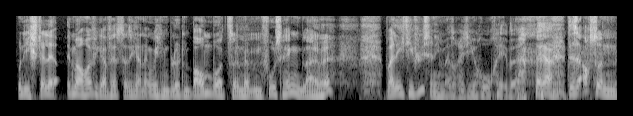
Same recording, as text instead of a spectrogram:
Und ich stelle immer häufiger fest, dass ich an irgendwelchen blöden Baumwurzeln mit dem Fuß hängen bleibe, weil ich die Füße nicht mehr so richtig hochhebe. Ja. Das ist auch so ein,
